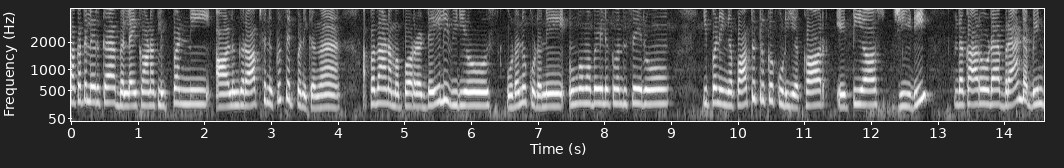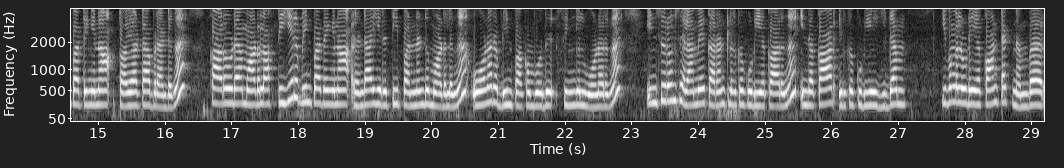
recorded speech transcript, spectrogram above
பக்கத்தில் இருக்க பெல் ஐக்கானை கிளிக் பண்ணி ஆளுங்கிற ஆப்ஷனுக்கு செட் பண்ணிக்கோங்க. அப்போ தான் நம்ம போடுற டெய்லி வீடியோஸ் உடனுக்குடனே உங்கள் மொபைலுக்கு வந்து சேரும். இப்போ நீங்கள் பார்த்துட்ருக்கக்கூடிய கார் எட்டியாஸ் ஜிடி இந்த காரோட பிராண்ட் அப்படின்னு பார்த்தீங்கன்னா டொயாட்டா பிராண்டுங்க காரோட மாடல் ஆஃப் தி இயர் அப்படின்னு பார்த்தீங்கன்னா ரெண்டாயிரத்தி பன்னெண்டு மாடலுங்க ஓனர் அப்படின்னு பார்க்கும்போது சிங்கிள் ஓனருங்க இன்சூரன்ஸ் எல்லாமே கரண்ட்டில் இருக்கக்கூடிய காருங்க இந்த கார் இருக்கக்கூடிய இடம் இவங்களுடைய காண்டாக்ட் நம்பர்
